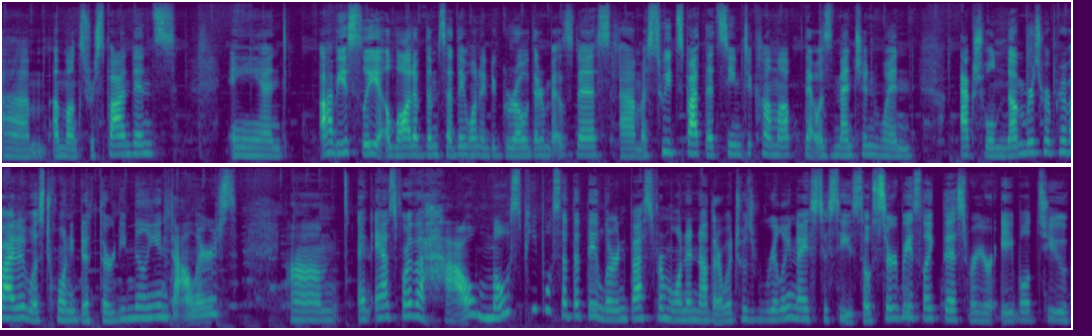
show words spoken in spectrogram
um, amongst respondents. And obviously, a lot of them said they wanted to grow their business. Um, a sweet spot that seemed to come up that was mentioned when actual numbers were provided was 20 to 30 million dollars. Um, and as for the how, most people said that they learned best from one another, which was really nice to see. So, surveys like this, where you're able to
